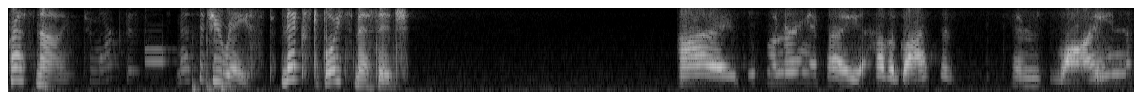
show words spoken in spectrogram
press 9. To mark this message erased. Next voice message. Hi, just wondering if I have a glass of Tim's wine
